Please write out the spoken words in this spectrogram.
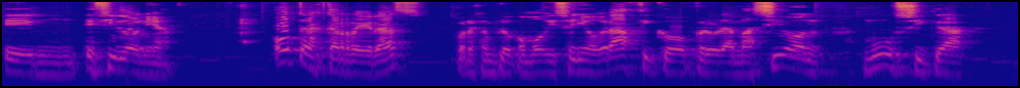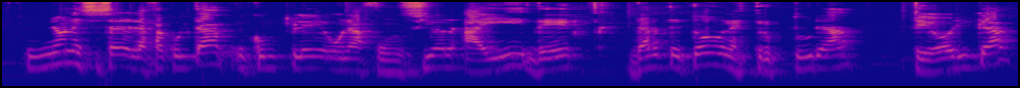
eh, es idónea. Otras carreras, por ejemplo como diseño gráfico, programación, música, no necesariamente la facultad cumple una función ahí de darte toda una estructura teórica,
